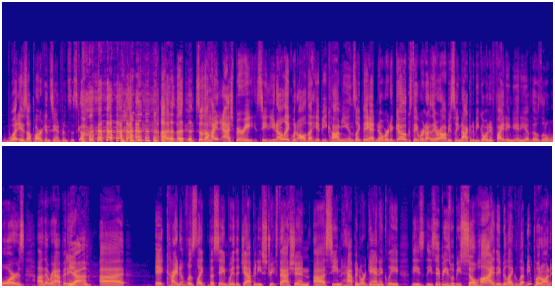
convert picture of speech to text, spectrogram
what is a park in San Francisco. uh, the, so the Haight Ashbury scene, you know, like when all the hippie communes, like they had nowhere to go because they were not, they were obviously not going to be going and fighting any of those little wars uh, that were happening. Yeah. Uh, it kind of was like the same way the Japanese street fashion uh, scene happened organically. These these hippies would be so high, they'd be like, "Let me put on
